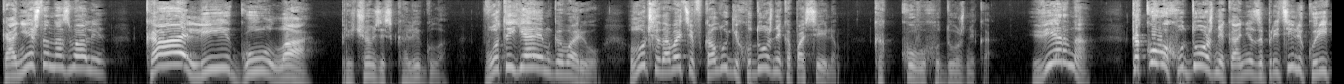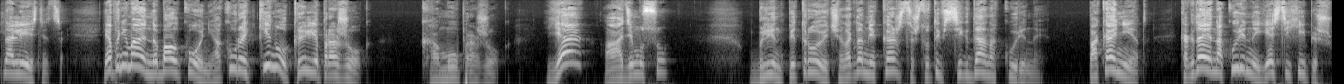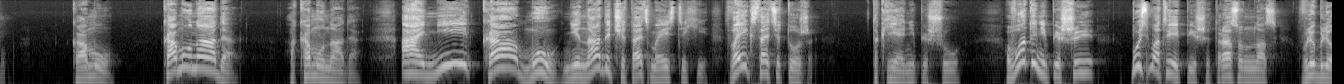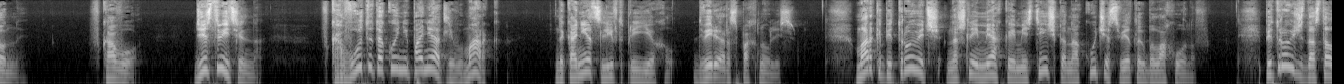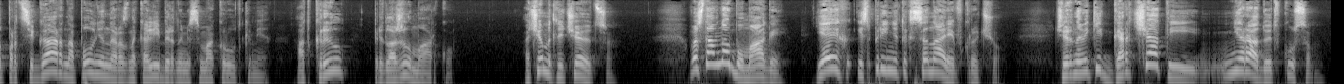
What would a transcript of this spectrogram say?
Конечно, назвали. Калигула. Причем здесь Калигула? Вот и я им говорю. Лучше давайте в Калуге художника поселим. Какого художника? Верно? Какого художника они запретили курить на лестнице? Я понимаю, на балконе. А кура кинул, крылья прожег. Кому прожег? Я? Адимусу. Блин, Петрович, иногда мне кажется, что ты всегда накуренный. Пока нет. Когда я накуренный, я стихи пишу. Кому? Кому надо? А кому надо? А никому не надо читать мои стихи. Твои, кстати, тоже. Так я не пишу. Вот и не пиши. Пусть Матвей пишет, раз он у нас влюбленный. В кого? Действительно. В кого ты такой непонятливый, Марк? Наконец лифт приехал. Двери распахнулись. Марк и Петрович нашли мягкое местечко на куче светлых балахонов. Петрович достал портсигар, наполненный разнокалиберными самокрутками. Открыл, предложил Марку. А чем отличаются? В основном бумагой. Я их из принятых сценариев кручу. Черновики горчат и не радуют вкусом.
